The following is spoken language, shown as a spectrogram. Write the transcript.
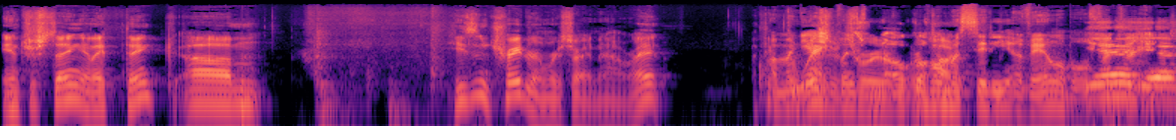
interesting, and I think um, he's in trade rumors right now, right? I I think mean, the yeah, he Wizards plays were- from were Oklahoma City, available. Yeah, trade. yeah,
